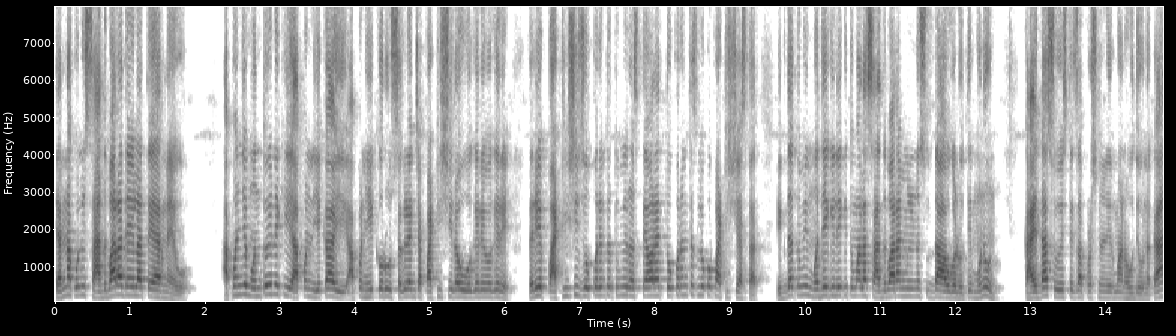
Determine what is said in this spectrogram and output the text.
त्यांना कोणी सातबारा द्यायला तयार नाही हो. आपण जे म्हणतोय ना की आपण एका आपण हे करू सगळ्यांच्या पाठीशी राहू वगैरे वगैरे तर हे पाठीशी जोपर्यंत तुम्ही रस्त्यावर आहेत तोपर्यंतच लोक पाठीशी असतात. एकदा तुम्ही मध्ये गेले की तुम्हाला सातबारा मिळणं सुद्धा अवघड होते. म्हणून कायदा सुव्यवस्थेचा प्रश्न निर्माण होऊ देऊ नका.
